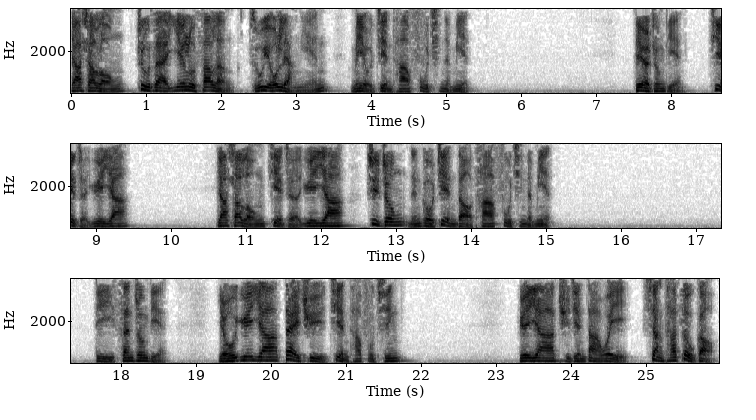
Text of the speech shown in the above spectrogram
亚沙龙住在耶路撒冷足有两年，没有见他父亲的面。第二终点，借着约押。亚沙龙借着约押，至终能够见到他父亲的面。第三终点，由约押带去见他父亲。约押去见大卫，向他奏告，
